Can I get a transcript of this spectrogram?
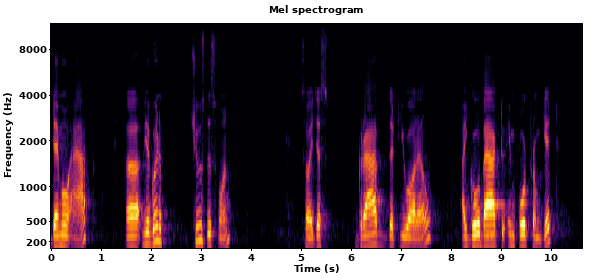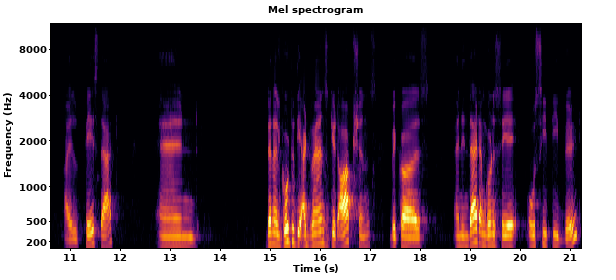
demo app. Uh, we are going to choose this one. So I just grab that URL. I go back to import from Git. I'll paste that. And then I'll go to the advanced Git options because, and in that I'm going to say OCP build.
